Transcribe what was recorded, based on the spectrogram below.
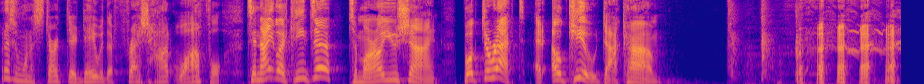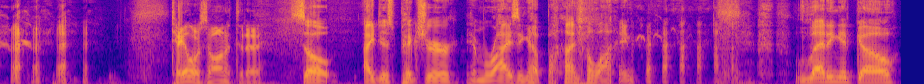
Who doesn't want to start their day with a fresh hot waffle? Tonight, La Quinta, tomorrow, you shine. Book direct at lq.com. Taylor's on it today. So I just picture him rising up behind the line, letting it go,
